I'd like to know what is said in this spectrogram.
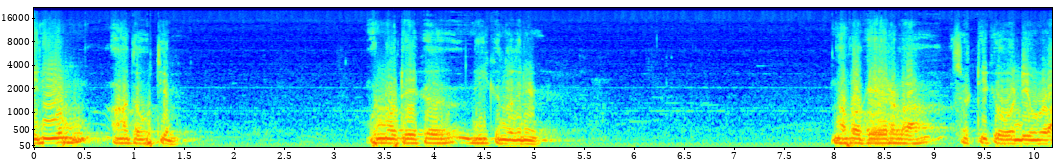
ഇനിയും ആ ദൗത്യം മുന്നോട്ടേക്ക് നീക്കുന്നതിന് നവകേരള സൃഷ്ടിക്കു വേണ്ടിയുള്ള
